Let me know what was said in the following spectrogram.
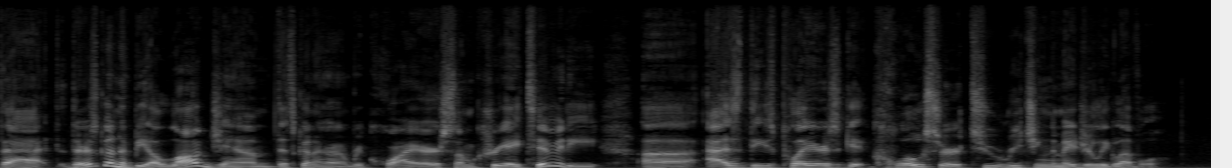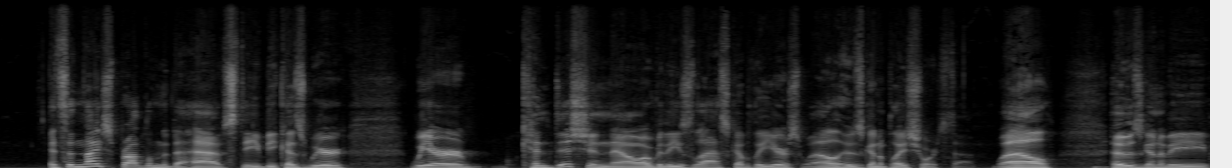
that there's going to be a logjam that's going to require some creativity. Uh, uh, as these players get closer to reaching the major league level. It's a nice problem to have, Steve, because we're we are conditioned now over these last couple of years. Well, who's going to play shortstop? Well, who's going to be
